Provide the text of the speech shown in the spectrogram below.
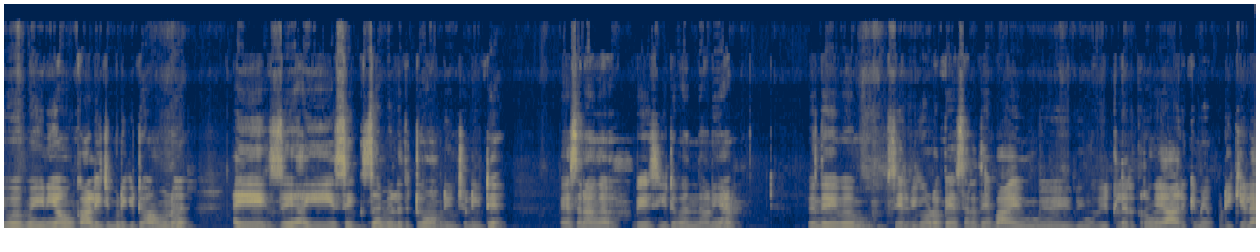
இவன் இனியாவும் காலேஜ் முடிக்கட்டும் அவனும் ஐஏஎஸ் ஐஏஎஸ் எக்ஸாம் எழுதட்டும் அப்படின்னு சொல்லிட்டு பேசுகிறாங்க பேசிட்டு வந்தோடனே இந்த செல்வி கூட பேசுகிறதே பாய் எங்கள் வீட்டில் இருக்கிறவங்க யாருக்குமே பிடிக்கல.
